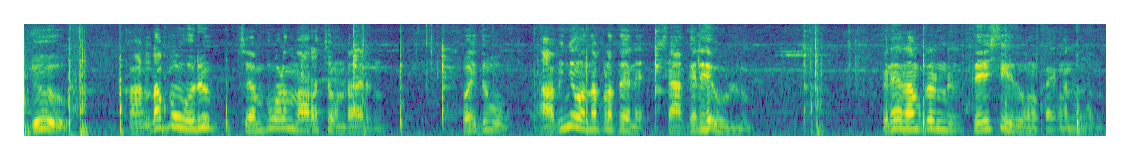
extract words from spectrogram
ഇത് കണ്ടപ്പോൾ ഒരു ചെമ്പോളം നിറച്ചുണ്ടായിരുന്നു. അപ്പോൾ ഇത് അവിഞ്ഞു വന്നപ്പോഴത്തേനെ ശകലേ ഉള്ളൂ. പിന്നെ നമുക്ക് ടേസ്റ്റ് ചെയ്ത് നോക്കാം എങ്ങനെ ഉണ്ടെന്ന്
